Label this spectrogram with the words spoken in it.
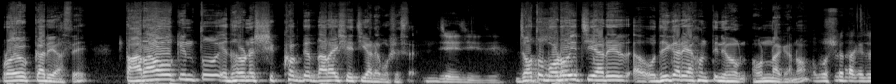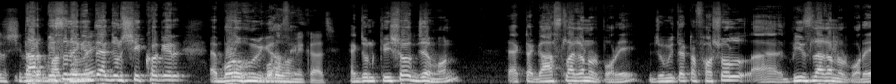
প্রয়োগকারী আছে তারাও কিন্তু এ ধরনের শিক্ষকদের দ্বারাই সেই চেয়ারে বসেছেন জি জি জি। যত বড়ই চেয়ারের অধিকারী এখন তিনি হন- না কেন অবশ্যই তাকে তার পিছনে কিন্তু একজন শিক্ষকের বড় ভূমিকা আছে। ভূমিকা আছে। একজন কৃষক যেমন একটা গাছ লাগানোর পরে জমিতে একটা ফসল বীজ লাগানোর পরে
